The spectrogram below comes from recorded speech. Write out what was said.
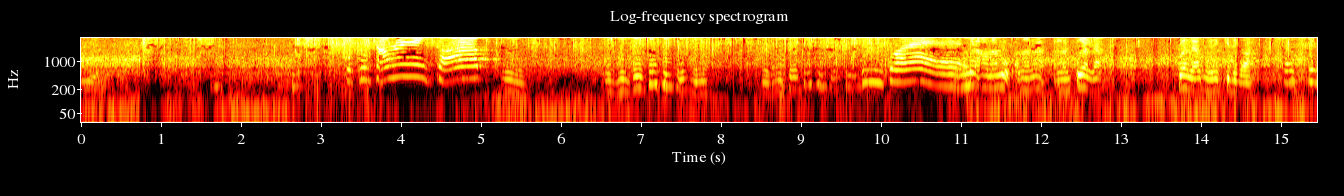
ขอบคุณครับครับอืมพอแล้วไม่เอานะลูกอันนั้นอะอันนั้นเปื้อนแล้วเปื้อนแล้วหนูจะกินอีกเหรอจะกิน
